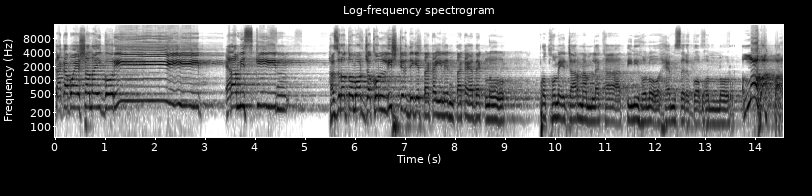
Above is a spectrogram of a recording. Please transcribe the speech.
টাকা পয়সা নাই, গরিব। এরা মিসকিন। হজরত ওমর যখন লিস্টের দিকে তাকাইলেন, তাকায়া দেখল, প্রথমে যার নাম লেখা, তিনি হলো হ্যামসের গভর্নর। আল্লাহ আকবার!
